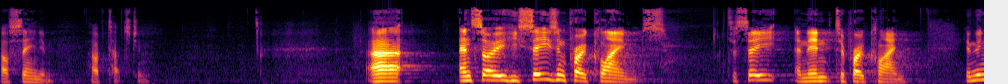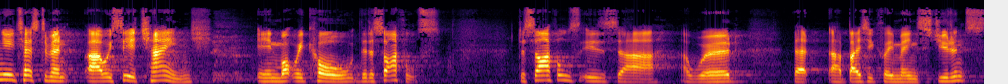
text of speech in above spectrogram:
I've seen him, I've touched him. Uh, and so he sees and proclaims. To see and then to proclaim. In the New Testament, uh, we see a change in what we call the disciples. Disciples is uh, a word that uh, basically means students,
